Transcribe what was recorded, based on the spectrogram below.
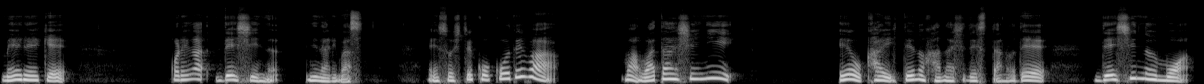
命令形。これがデシヌになります。え、そしてここでは、まあ私に絵を描いての話でしたので、デシヌモア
